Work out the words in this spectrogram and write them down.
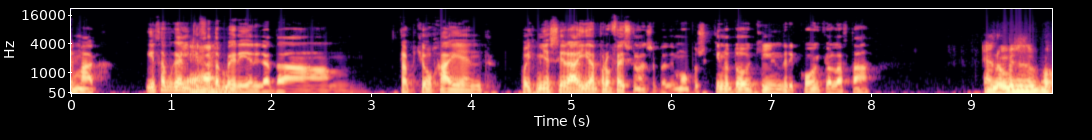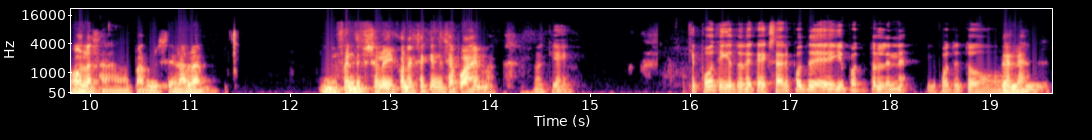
iMac, ή θα βγάλει και αυτά τα περίεργα, τα, τα πιο high-end; Που έχει μια σειρά για professionals, παιδί μου, όπως εκείνο το κυλινδρικό και όλα αυτά. Ε, νομίζω όλα θα πάρουν σειρά, αλλά μου φαίνεται φυσιολογικό να ξεκινήσει από iMac. Okay. Και πότε για το 16, πότε, για πότε το λένε, για πότε το... Δεν λένε.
